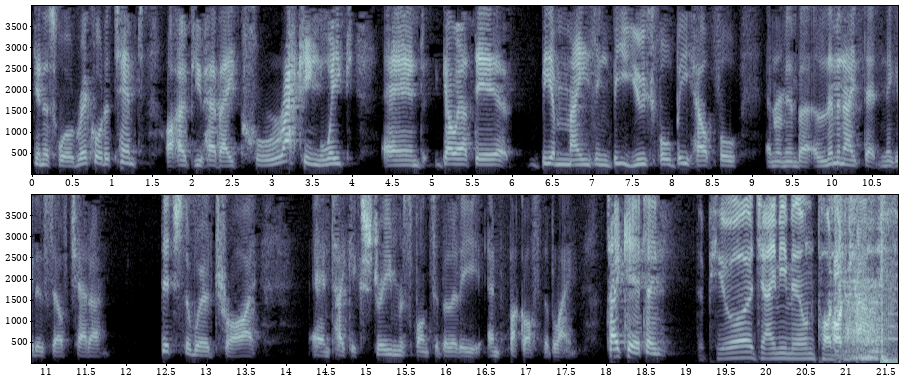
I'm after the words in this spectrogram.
Guinness World Record attempt. I hope you have a cracking week and go out there, be amazing, be useful, be helpful, and remember, eliminate that negative self chatter, ditch the word try, and take extreme responsibility and fuck off the blame. Take care, team. The Pure Jamie Milne Podcast. Podcast.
